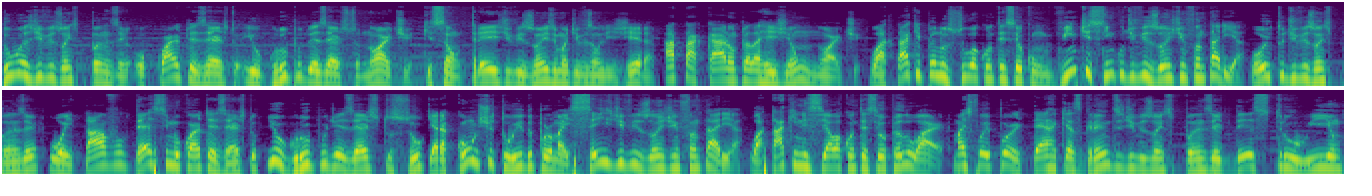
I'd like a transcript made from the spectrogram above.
duas divisões Panzer, o quarto exército e o grupo do exército norte, que são três divisões e uma divisão ligeira, atacaram pela região norte. O ataque pelo sul aconteceu com 25 divisões de infantaria, oito divisões Panzer, o oitavo, décimo quarto exército e o grupo de exército sul, que era constituído por mais seis divisões de infantaria infantaria. O ataque inicial aconteceu pelo ar, mas foi por terra que as grandes divisões Panzer destruíam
